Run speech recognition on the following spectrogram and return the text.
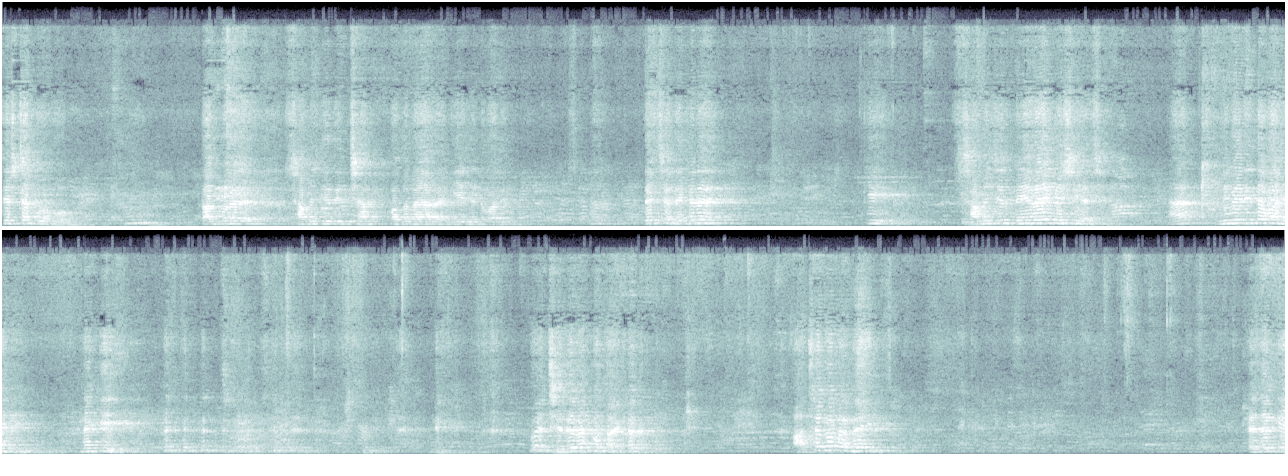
চেষ্টা করব। তারপরে স্বামীজির ইচ্ছা কতটা এগিয়ে যেতে পারে। দেখছেন, এখানে কি, স্বামীজির মেয়েরাই বেশি আছে হ্যাঁ? নিবেদিতা বাহিনী, নাকি? ছেলেরা কোথায় আছে না নেই? এদেরকে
